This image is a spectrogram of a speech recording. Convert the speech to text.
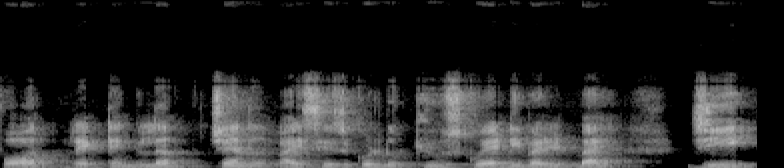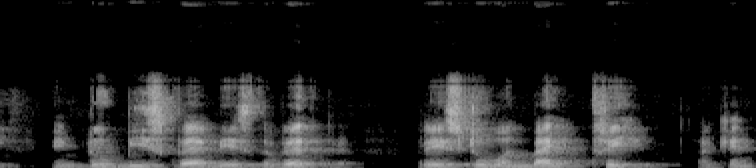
for rectangular channel. YC is equal to Q square divided by G into b square b is the width raised to 1 by 3 okay.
